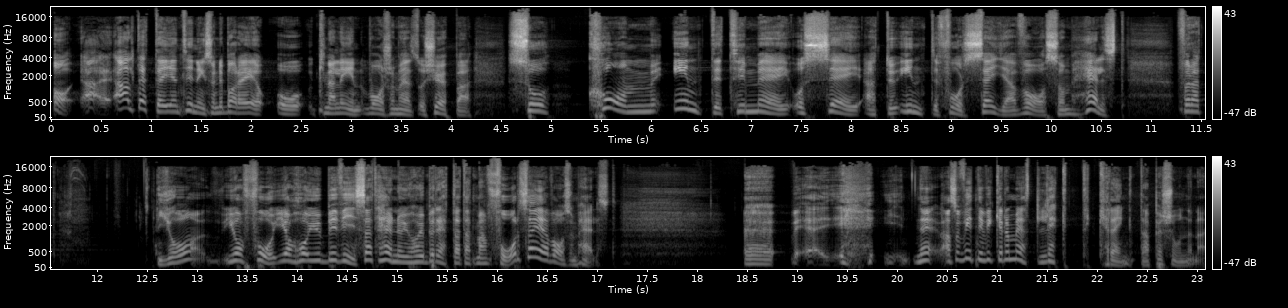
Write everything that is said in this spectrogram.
Ja, allt detta i en tidning som det bara är att knalla in var som helst och köpa. Så kom inte till mig och säg att du inte får säga vad som helst. För att ja, jag, får, jag har ju bevisat här nu, jag har ju berättat att man får säga vad som helst. Uh, nej, alltså vet ni vilka de mest lättkränkta personerna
